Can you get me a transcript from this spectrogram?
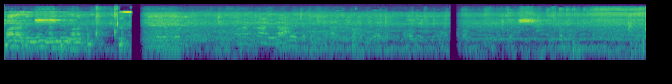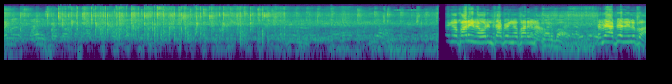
பாராட்டுகிறேன். நன்றி வணக்கம். இங்க பாருங்கண்ணா ஒரு நிமிஷம் அப்படியே இங்க பாருங்கண்ணா. தம்பி அப்படியே நில்லுப்பா.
